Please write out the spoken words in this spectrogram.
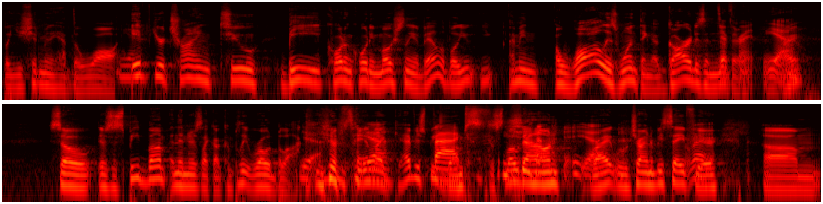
but you shouldn't really have the wall. Yeah. If you're trying to be quote unquote emotionally available, you, you I mean, a wall is one thing, a guard is another. Different, yeah. So there's a speed bump and then there's like a complete roadblock. Yeah. You know what I'm saying? Yeah. Like have your speed Facts. bumps to slow down, Yeah. right? We're trying to be safe Right. here. Um,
